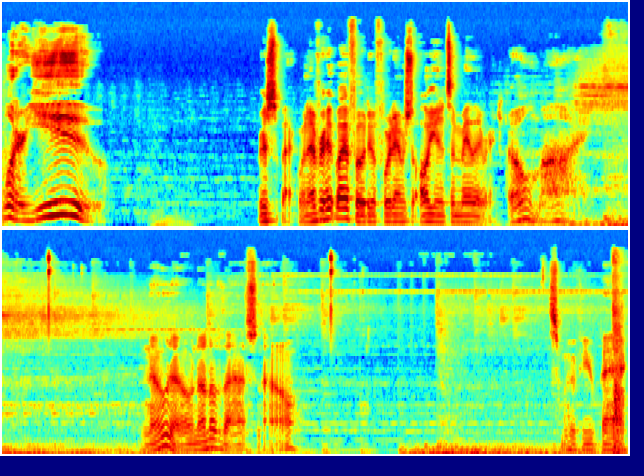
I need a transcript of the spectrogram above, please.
What are you? Bristleback. Whenever hit by a foe, deal 4 damage to all units in melee range. Oh my. No, no, none of that now. Let's move you back.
